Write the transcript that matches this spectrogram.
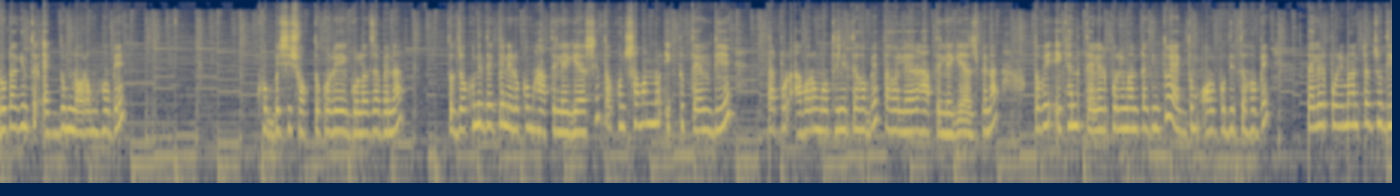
ডোটা কিন্তু একদম নরম হবে। খুব বেশি শক্ত করে গোলা যাবে না। তো যখনই দেখবেন এরকম হাতে লেগে আসে, তখন সামান্য একটু তেল দিয়ে তারপর আবারও মথে নিতে হবে, তাহলে আর হাতে লেগে আসবে না। তবে এখানে তেলের পরিমাণটা কিন্তু একদম অল্প দিতে হবে। তেলের পরিমাণটা যদি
